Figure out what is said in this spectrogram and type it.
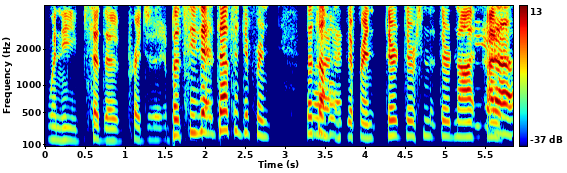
When, he said the prejudice, but see that that's a different. That's a whole different. They're they're they're not. I, Yeah.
